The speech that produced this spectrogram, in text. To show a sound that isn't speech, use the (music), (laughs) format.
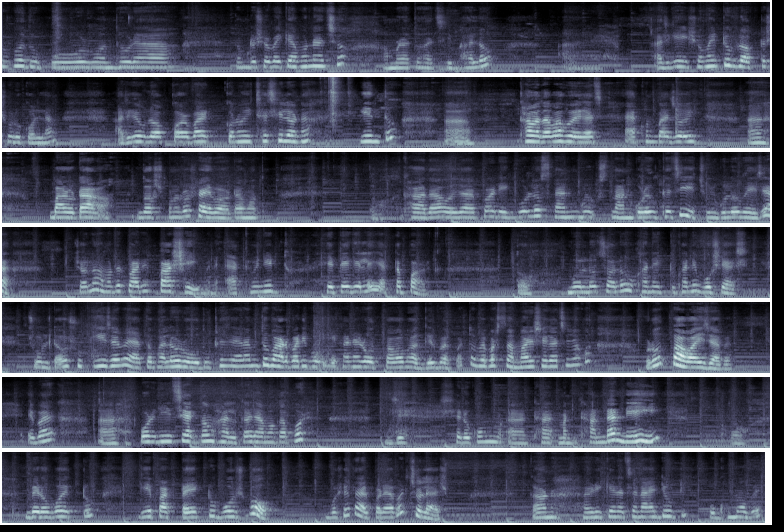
শুভ দুপুর, বন্ধুরা। তোমরা সবাই কেমন আছো? আমরা তো আছি ভালো। আর আজকে এই সময় একটু ব্লগটা শুরু করলাম। আজকে ব্লগ করবার কোনো ইচ্ছা ছিল না, কিন্তু খাওয়া দাওয়া হয়ে গেছে। এখন বাজে ওই বারোটা, দশ পনেরো, সাড়ে বারোটার মতো। খাওয়া দাওয়া হয়ে যাওয়ার পর এগুলো স্নান স্নান করে উঠেছি, চুলগুলো ভেজা। চলো আমাদের বাড়ির পাশেই মানে এক মিনিট হেঁটে গেলেই একটা পার্ক। তো বলল, চলো ওখানে একটুখানি বসে আসি। চুলটাও শুকিয়ে যাবে, এত ভালো রোদ উঠেছে আর আমি তো বারবারই বলি, এখানে রোদ পাওয়া ভাগ্যের ব্যাপার। তবে এবার সামার এসে গেছে যখন, রোদ পাওয়াই যাবে। এবার পরে নিয়েছি একদম হালকা জামা কাপড় যে সেরকম মানে ঠান্ডা নেই। তো বেরোবো একটু, গিয়ে পার্কটায় একটু বসবো, বসে তারপরে আবার চলে আসব। কারণ রিকের আছে নাইট ডিউটি ও ঘুমোবে।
